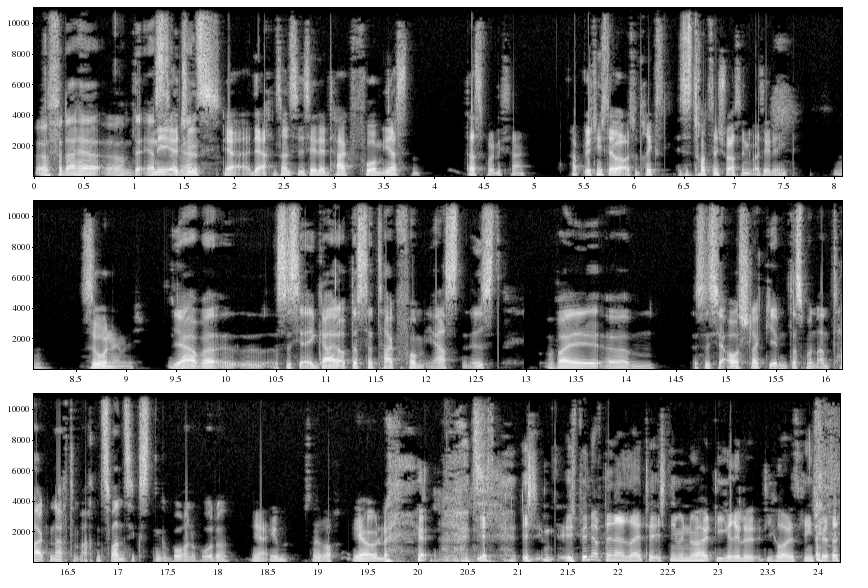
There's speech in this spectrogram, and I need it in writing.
Äh, Von daher, ähm, der 1. nee, März. Entschuldigung. Der, der 28. ist ja der Tag vor dem 1. Das wollte ich sagen. Habt ihr euch nicht selber ausgetrickst? Es ist trotzdem Schwachsinn, was ihr denkt. Hm. So nämlich. Ja, aber äh, es ist ja egal, ob das der Tag vorm ersten ist, weil ähm, es ist ja ausschlaggebend, dass man am Tag nach dem 28. geboren wurde. Ja, eben. Ist einfach, ja, und jetzt, ich, ich bin auf deiner Seite, ich nehme nur halt die, Rede- die Rolle des Gegenspielers.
